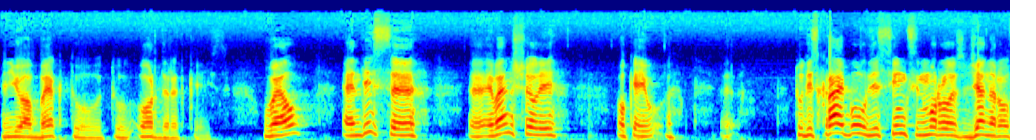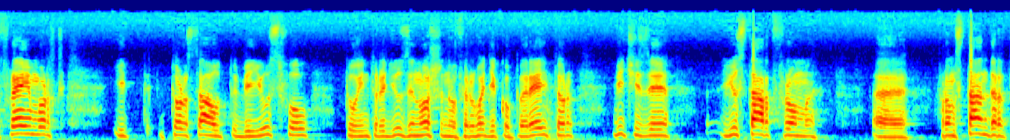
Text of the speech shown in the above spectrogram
And you are back to, to ordered case. Well, and this uh, uh, eventually, okay, uh, to describe all these things in more or less general frameworks, it turns out to be useful to introduce the notion of ergodic operator, which is a, you start from, uh, from standard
